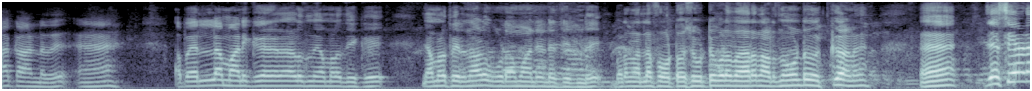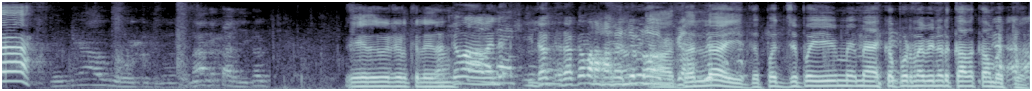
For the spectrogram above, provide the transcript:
ആ കാണുന്നത്. ഏഹ് അപ്പോൾ എല്ലാ മണിക്കുകളൊന്നും നമ്മളതേക്ക് നമ്മൾ പെരുന്നാൾ കൂടാൻ വേണ്ടിയിട്ട് എത്തിയിട്ടുണ്ട്. ഇവിടെ നല്ല ഫോട്ടോഷൂട്ട് ഇവിടെ വേറെ നടന്നുകൊണ്ട് നിൽക്കുകയാണ്. ഏഹ് ജെസ്സിയോടെ? ഏത് വീഡിയോ എടുക്കലായിരുന്നു അതല്ല ഇതിപ്പോ ഇജ്ജിപ്പോ ഈ മേക്കപ്പ് ഇടുന്ന പിന്നെ എടുക്കാതെക്കാൻ പറ്റുമോ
